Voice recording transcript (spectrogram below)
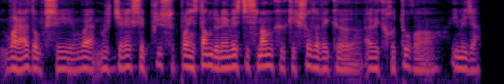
Voilà, donc c'est, ouais, moi je dirais que c'est plus pour l'instant de l'investissement que quelque chose avec, euh, avec retour euh, immédiat.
